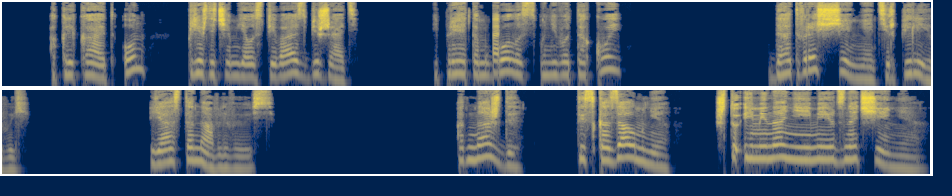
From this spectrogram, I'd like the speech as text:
— окликает он, прежде чем я успеваю сбежать. И при этом голос у него такой... До отвращения терпеливый. Я останавливаюсь. «Однажды ты сказал мне, что имена не имеют значения. —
